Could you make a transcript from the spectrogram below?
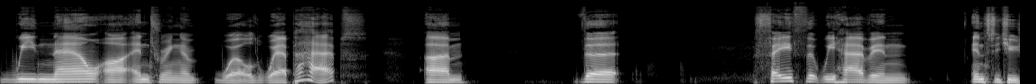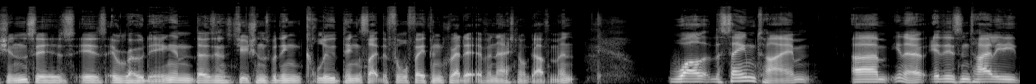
we now are entering a world where perhaps um, the faith that we have in institutions is is eroding, and those institutions would include things like the full faith and credit of a national government, while at the same time. Um, you know, it is entirely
